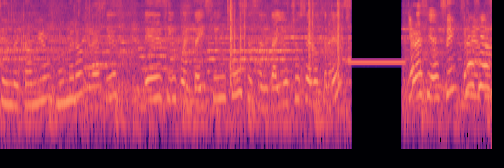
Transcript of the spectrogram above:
100 de cambio, número. Gracias. Es 55 6803. Gracias. Sí, Gracias.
